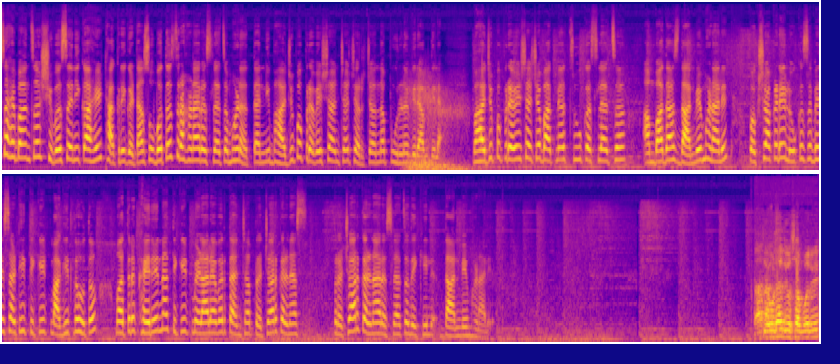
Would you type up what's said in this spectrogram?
बाळासाहेबांचा शिवसैनिक आहे ठाकरे गटासोबतच राहणार असल्याचं म्हणत त्यांनी भाजप प्रवेशांच्या चर्चांना पूर्ण विराम दिला. भाजप प्रवेशाच्या बातम्या चूक असल्याचं अंबादास दानवे म्हणालेत. पक्षाकडे लोकसभेसाठी तिकीट मागितलं होतं मात्र खैरेंना तिकीट मिळाल्यावर त्यांचा प्रचार करण्यास प्रचार करणार असल्याचं देखील दानवे म्हणाले. तेवढ्या दिवसापूर्वी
